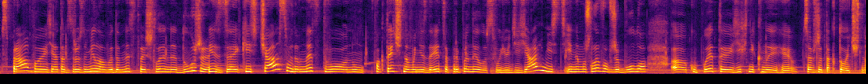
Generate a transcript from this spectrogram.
справи, я так зрозуміла, у видавництва йшли не дуже. І за якийсь час видавництво, ну фактично, мені здається, припинило свою діяльність, і неможливо вже було е, купити їхні книги. Це вже так точно.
